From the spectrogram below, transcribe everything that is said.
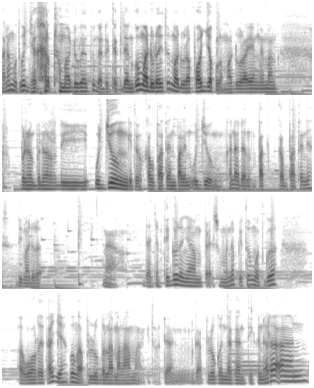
Karena mood gue Jakarta Madura itu nggak deket. Dan gue Madura itu Madura pojok loh. Madura yang memang benar-benar di ujung gitu. Kabupaten paling ujung. Kan ada empat kabupaten ya di Madura. Nah dan jam tiga udah nyampe. Sumeneb itu mood gue uh, worth it aja. Gue nggak perlu berlama-lama gitu. Dan nggak perlu gonta-ganti kendaraan.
